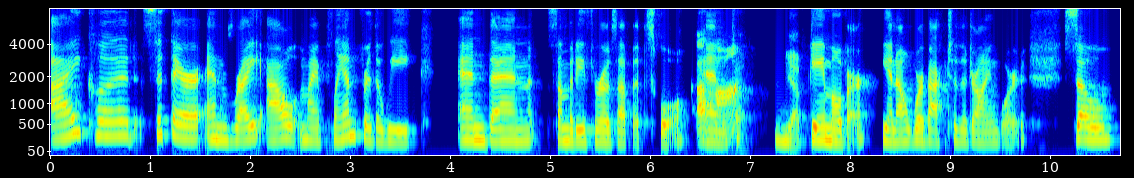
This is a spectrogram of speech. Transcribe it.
I could sit there and write out my plan for the week and then somebody throws up at school uh-huh. and yep. game over. You know, we're back to the drawing board. So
